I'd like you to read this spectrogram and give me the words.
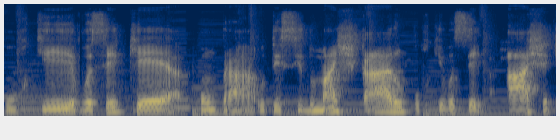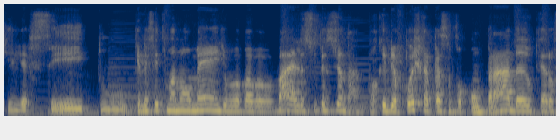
Porque você quer comprar o tecido mais caro porque você acha que ele é feito, que ele é feito manualmente, blá, blá, blá, blá, ele é super sustentável. Porque depois que a peça for comprada, eu quero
